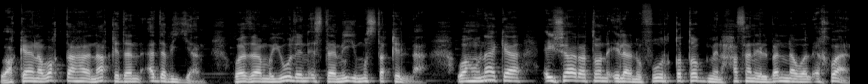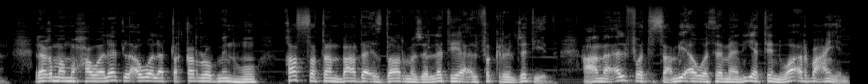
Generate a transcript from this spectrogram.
وكان وقتها ناقدا ادبيا وذا ميول إسلامي مستقله وهناك إشارة إلى نفور قطب من حسن البنا والإخوان رغم محاولات الأول التقرب منه خاصة بعد إصدار مجلته الفكر الجديد عام 1948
